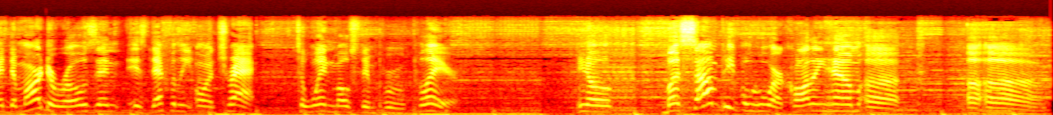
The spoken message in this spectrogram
And DeMar DeRozan is definitely on track to win Most Improved Player. You know, but some people who are calling him a, a, a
